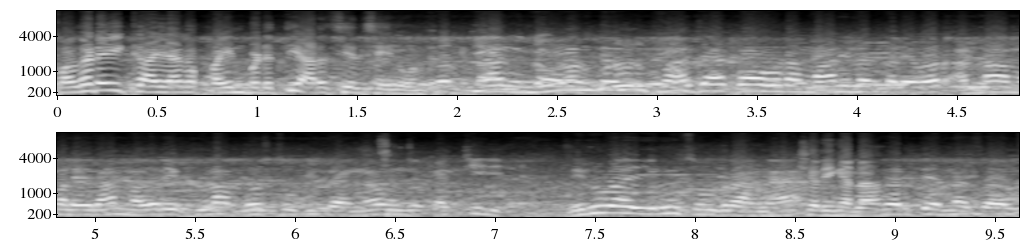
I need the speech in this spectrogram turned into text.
பகடைக்காயாக பயன்படுத்தி அரசியல் செய்து கொண்டிருக்கிறார் மீண்டும் பாஜகவோட மாநில தலைவர் அண்ணாமலை தான் மதுரை ஃபுல்லா போஸ்ட் ஊட்டிட்டாங்க உங்க கட்சி நிர்வாகிகளும் சொல்றாங்க. சரிங்கண்ணா. கருத்து என்ன சார்?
